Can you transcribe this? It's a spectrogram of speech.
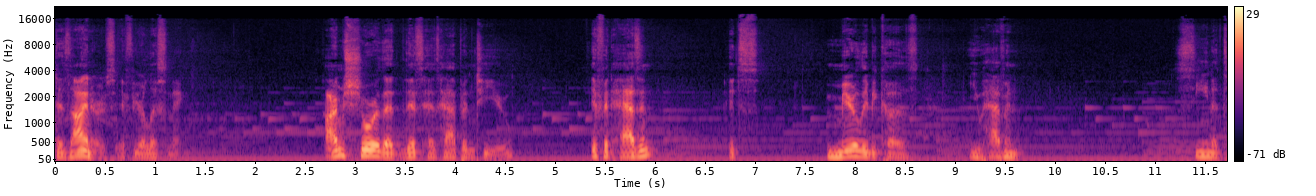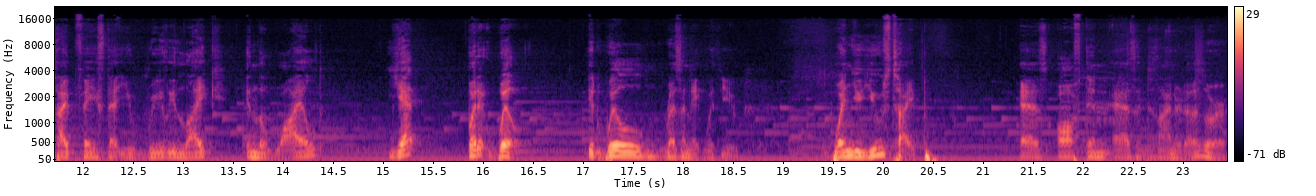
designers, if you're listening, I'm sure that this has happened to you. If it hasn't, it's merely because you haven't seen a typeface that you really like in the wild yet, but it will. It will resonate with you. When you use type as often as a designer does, or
